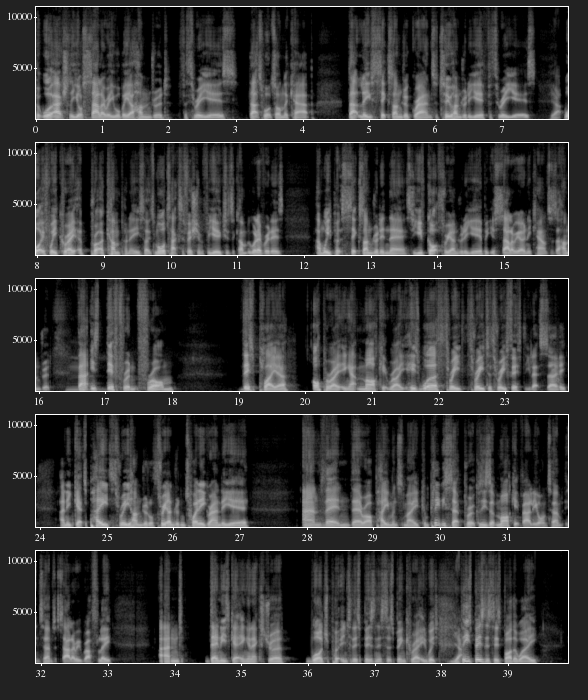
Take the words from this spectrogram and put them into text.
but we'll actually your salary will be hundred for three years. That's what's on the cap. That leaves six hundred grand, so two hundred a year for three years. Yeah. What if we create a, a company so it's more tax efficient for you because it's a company, whatever it is, and we put 600 in there. So you've got 300 a year, but your salary only counts as 100. Hmm. That is different from this player operating at market rate. He's worth three three to three fifty, let's say, and he gets paid three hundred or three hundred and twenty grand a year. And then there are payments made completely separate because he's at market value on term in terms of salary roughly, and then he's getting an extra wodge put into this business that's been created. Which Yeah. these businesses, by the way,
